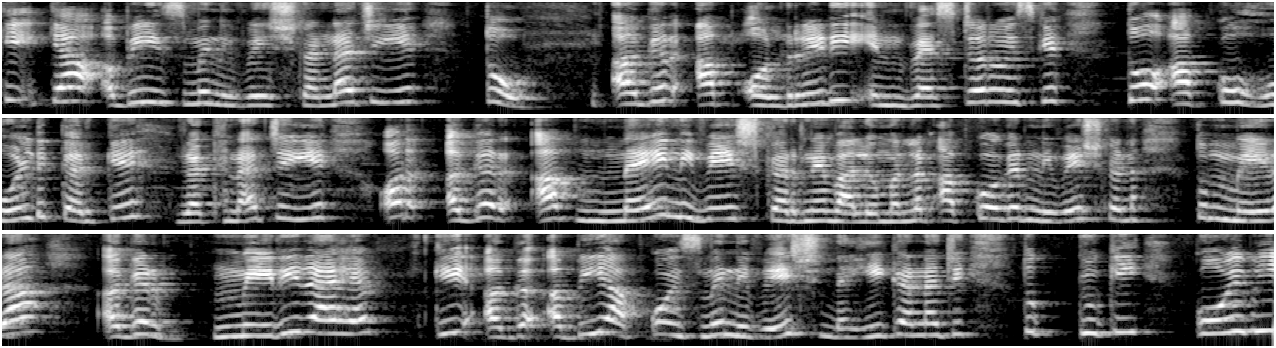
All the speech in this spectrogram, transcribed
कि क्या अभी इसमें निवेश करना चाहिए? तो अगर आप ऑलरेडी इन्वेस्टर हो इसके तो आपको होल्ड करके रखना चाहिए। और अगर आप नए निवेश करने वाले हो मतलब आपको अगर निवेश करना तो मेरा, अगर मेरी राय है कि अगर अभी आपको इसमें निवेश नहीं करना चाहिए तो क्योंकि कोई भी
